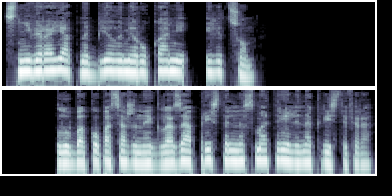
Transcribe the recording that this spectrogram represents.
с невероятно белыми руками и лицом. Глубоко посаженные глаза пристально смотрели на Кристофера.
